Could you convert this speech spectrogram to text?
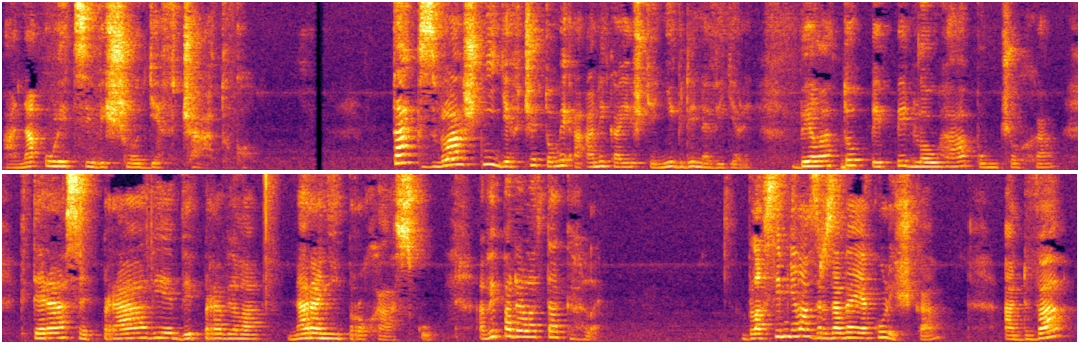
a na ulici vyšlo děvčátko. Tak zvláštní děvče Tomy a Anika ještě nikdy neviděli. Byla to Pipi dlouhá punčocha, která se právě vypravila na raní procházku. A vypadala takhle. Vlasy měla zrzavé jako liška a dva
